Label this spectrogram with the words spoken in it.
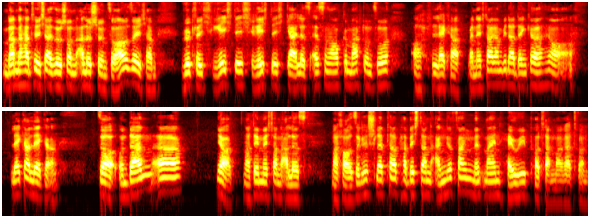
Und dann hatte ich also schon alles schön zu Hause. Ich habe wirklich richtig, richtig geiles Essen auch gemacht und so. Oh, lecker. Wenn ich daran wieder denke, ja, lecker, lecker. So, und dann, äh, ja, nachdem ich dann alles nach Hause geschleppt habe, habe ich dann angefangen mit meinem Harry Potter Marathon.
